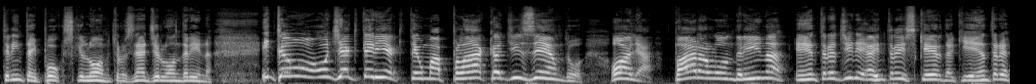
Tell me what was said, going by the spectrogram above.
30 é, e poucos quilômetros né, de Londrina. Então, onde é que teria que ter uma placa dizendo: olha, para Londrina, entra a, direita, entra a esquerda, que entra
